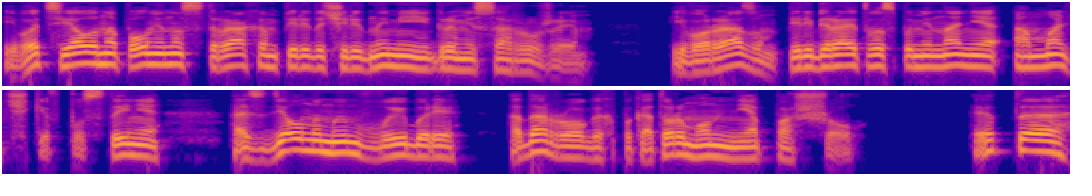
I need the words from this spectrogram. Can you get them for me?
Его тело наполнено страхом перед очередными играми с оружием. Его разум перебирает воспоминания о мальчике в пустыне, о сделанном им выборе, о дорогах, по которым он не пошел. Это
